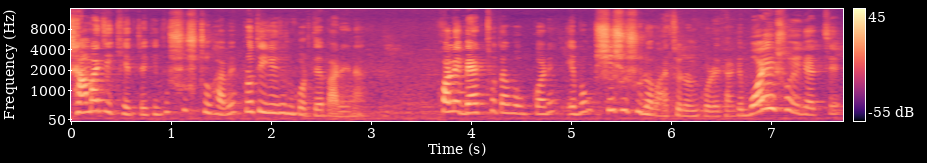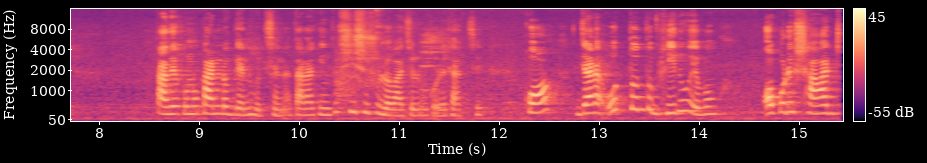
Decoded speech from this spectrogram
সামাজিক ক্ষেত্রে কিন্তু সুষ্ঠুভাবে প্রতিযোজন করতে পারে না। ফলে ব্যর্থতা ভোগ করে এবং শিশুসুলভ আচরণ করে থাকে। বয়স হয়ে যাচ্ছে। তাদের কোনো কাণ্ডজ্ঞান হচ্ছে না। তারা কিন্তু শিশুসুলভ আচরণ করে থাকছে। ক, যারা অত্যন্ত ভীরু এবং অপরের সাহায্য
